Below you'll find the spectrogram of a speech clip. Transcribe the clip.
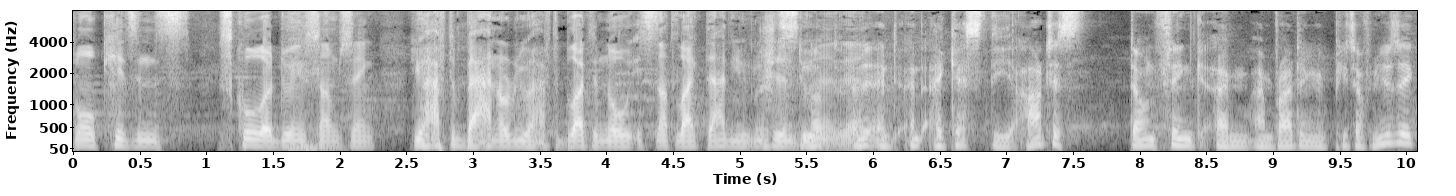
small kids in school are doing something, you have to ban or you have to block them. No, it's not like that. You, you shouldn't do not- that. and, and, I guess the artists don't think I'm I'm writing a piece of music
